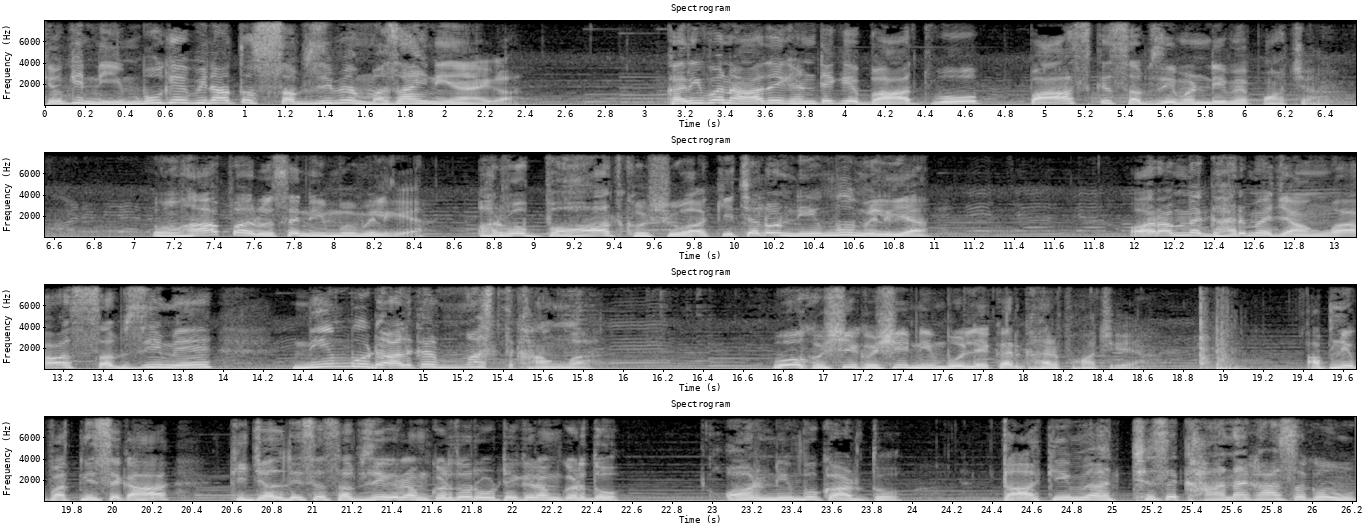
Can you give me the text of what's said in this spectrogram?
क्योंकि नींबू के बिना तो सब्ज़ी में मज़ा ही नहीं आएगा। करीबन आधे घंटे के बाद वो पास के सब्ज़ी मंडी में पहुँचा। वहाँ पर उसे नींबू मिल गया और वो बहुत खुश हुआ कि चलो नींबू मिल गया। और अब मैं घर में जाऊँगा और सब्ज़ी में नींबू डालकर मस्त खाऊँगा। वो खुशी खुशी नींबू लेकर घर पहुँच गया। अपनी पत्नी से कहा कि जल्दी से सब्ज़ी गर्म कर दो, रोटी गर्म कर दो और नींबू काट दो ताकि मैं अच्छे से खाना खा सकूँ।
